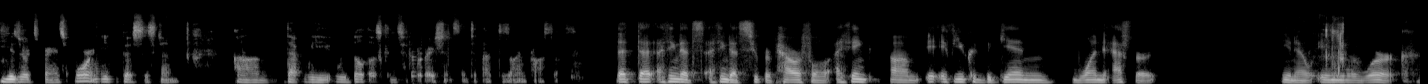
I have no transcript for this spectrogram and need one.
user experience or an ecosystem, um, that we we build those considerations into that design process. that that i think that's i think that's super powerful i think um if you could begin one effort you know in your work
